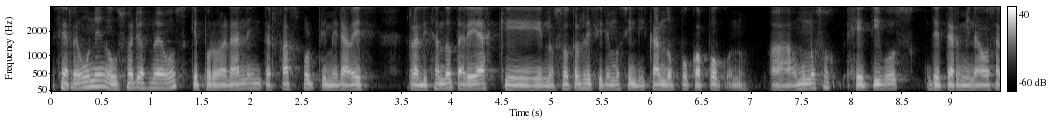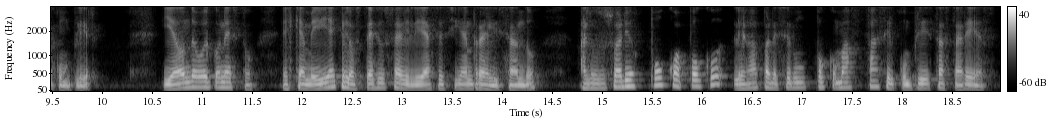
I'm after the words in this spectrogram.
se reúnen a usuarios nuevos que probarán la interfaz por primera vez, realizando tareas que nosotros les iremos indicando poco a poco, ¿no? A unos objetivos determinados a cumplir. ¿Y a dónde voy con esto? Es que a medida que los tests de usabilidad se sigan realizando, a los usuarios poco a poco les va a parecer un poco más fácil cumplir estas tareas.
